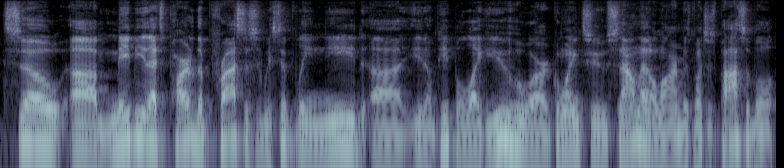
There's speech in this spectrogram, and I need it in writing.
So um, maybe that's part of the process. We simply need, uh, you know, people like you who are going to sound that alarm as much as possible.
